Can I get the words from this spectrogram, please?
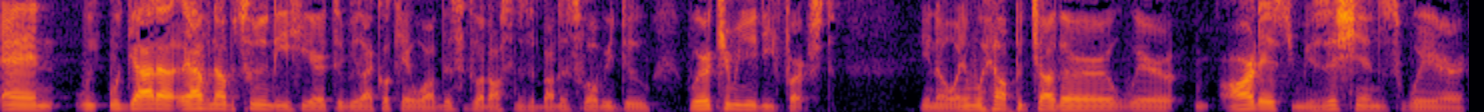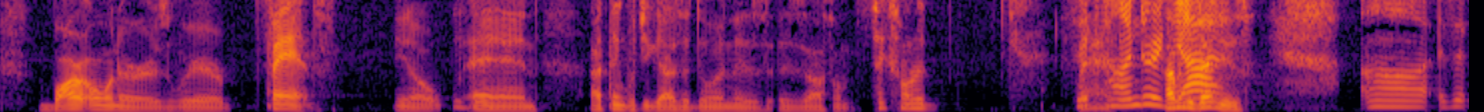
and we, we gotta we have an opportunity here to be like okay well this is what austin is about. This is what we do. We're a community first you know, and we help each other. We're artists, musicians, we're bar owners, we're fans, you know, and I think what you guys are doing is is awesome. Six hundred. 600 How many yeah. venues? Uh is it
